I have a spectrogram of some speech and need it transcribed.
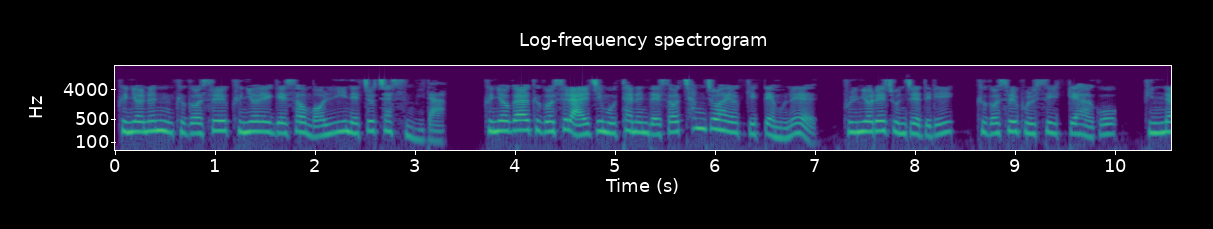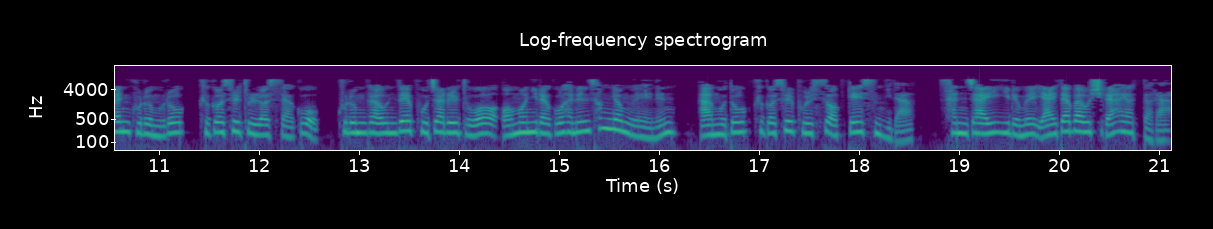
그녀는 그것을 그녀에게서 멀리 내쫓았습니다. 그녀가 그것을 알지 못하는 데서 창조하였기 때문에 불멸의 존재들이 그것을 볼 수 있게 하고 빛난 구름으로 그것을 둘러싸고 구름 가운데 보좌를 두어 어머니라고 하는 성령 외에는 아무도 그것을 볼 수 없게 했습니다. 산자의 이름을 얄다바우시라 하였더라.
